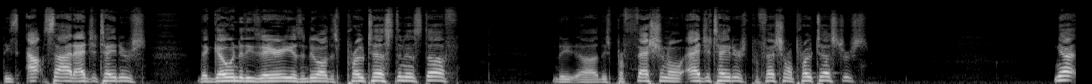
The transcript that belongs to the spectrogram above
these outside agitators that go into these areas and do all this protesting and stuff, the uh, these professional agitators, professional protesters. Now,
